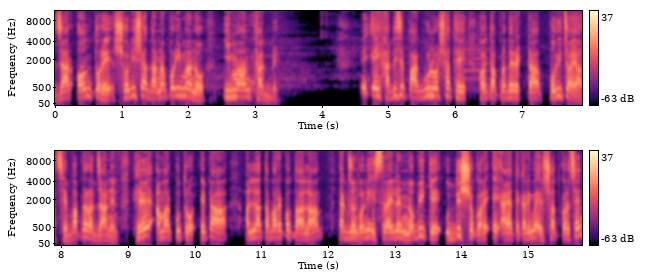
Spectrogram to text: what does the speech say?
যার অন্তরে সরিষা দানা পরিমাণও ইমান থাকবে। এই- হাদিসে পাকগুলোর সাথে হয়তো আপনাদের একটা পরিচয় আছে বা আপনারা জানেন। হে আমার পুত্র, এটা আল্লাহ তাবারকতালা একজন বনি ইসরায়েলের নবীকে উদ্দেশ্য করে এই আয়াতে কারিমা ইরশাদ করেছেন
